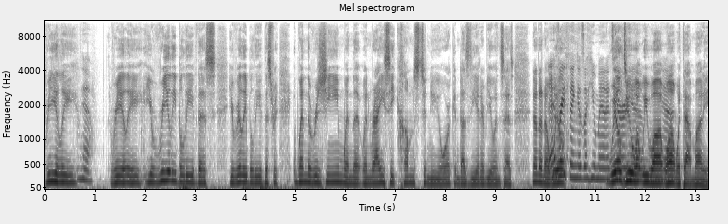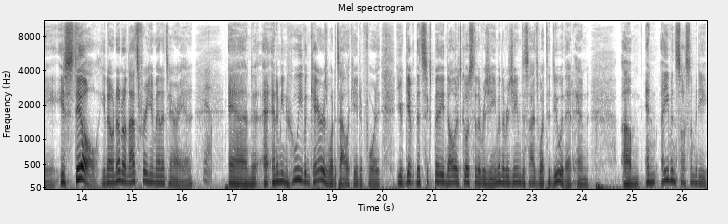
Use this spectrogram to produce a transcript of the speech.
really, Yeah. Really you really believe this you really believe this Re- when the regime when the when Raisi comes to New York and does the interview and says no no no Everything is a humanitarian. we'll we'll do what we want Yeah. want with that money you still you know no no that's for humanitarian Yeah. and and I mean who even cares what it's allocated for you give the 6 billion dollars goes to the regime and the regime decides what to do with it and um and I even saw somebody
